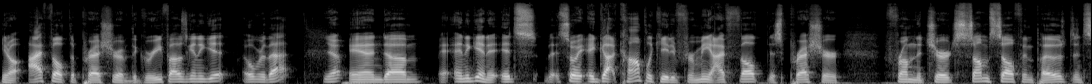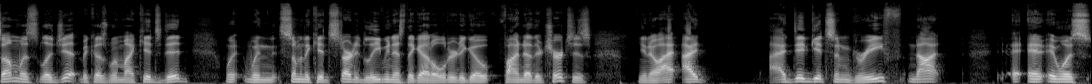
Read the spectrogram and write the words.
you know, I felt the pressure of the grief I was going to get over that. Yep. And um, and again, it's so it got complicated for me. I felt this pressure from the church, some self-imposed, and some was legit because when my kids did, when when some of the kids started leaving as they got older to go find other churches, you know, I I, I did get some grief. Not it, it was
